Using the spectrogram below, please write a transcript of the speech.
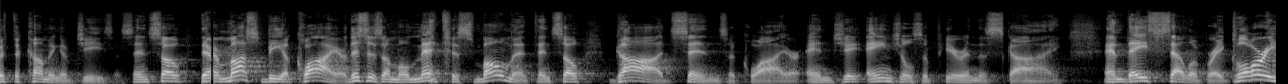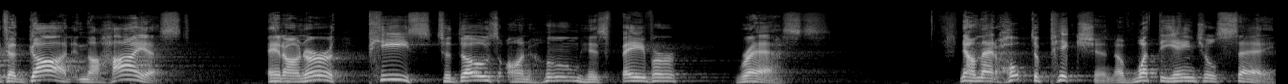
with the coming of Jesus. And so there must be a choir. This is a momentous moment. And so God sends a choir, and J- angels appear in the sky, and they celebrate. Glory to God in the highest, and on earth, peace to those on whom his favor rests. Now, in that hope depiction of what the angels say,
